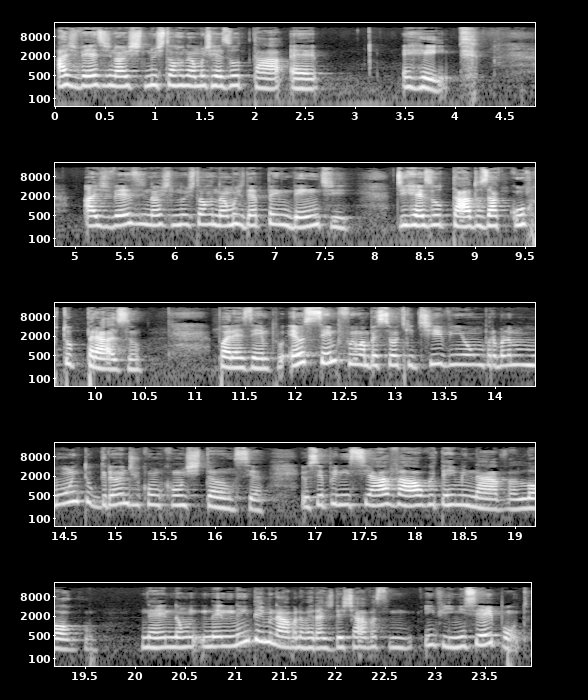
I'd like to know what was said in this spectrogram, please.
Às vezes nós nos tornamos resultado, é, errei. às vezes nós nos tornamos dependentes de resultados a curto prazo. Por exemplo, eu sempre fui uma pessoa que tive um problema muito grande com constância. Eu sempre iniciava algo e terminava logo. Né? Não, nem, nem terminava, na verdade, deixava assim, enfim, iniciei ponto.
